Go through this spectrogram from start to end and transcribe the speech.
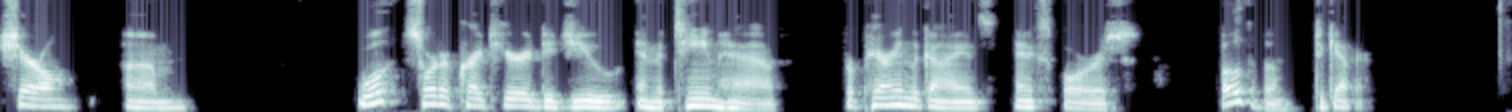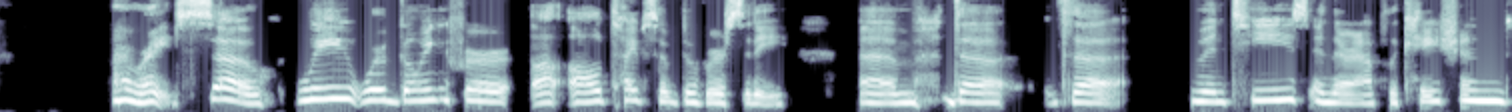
Cheryl, um, what sort of criteria did you and the team have for pairing the guides and explorers, both of them together? All right. So we were going for uh, all types of diversity. Um, the, the mentees in their applications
